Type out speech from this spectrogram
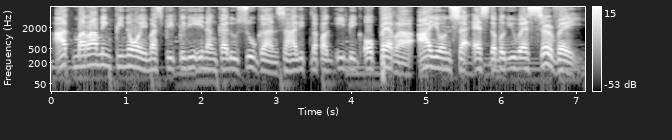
at maraming Pinoy mas pipiliin ang kalusugan sa halip na pag-ibig o pera ayon sa SWS survey.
